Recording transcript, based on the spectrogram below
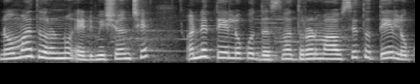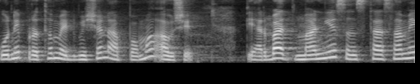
નવમા ધોરણનું એડમિશન છે અને તે લોકો દસમા ધોરણમાં આવશે તો તે લોકોને પ્રથમ એડમિશન આપવામાં આવશે. ત્યારબાદ માન્ય સંસ્થા સામે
